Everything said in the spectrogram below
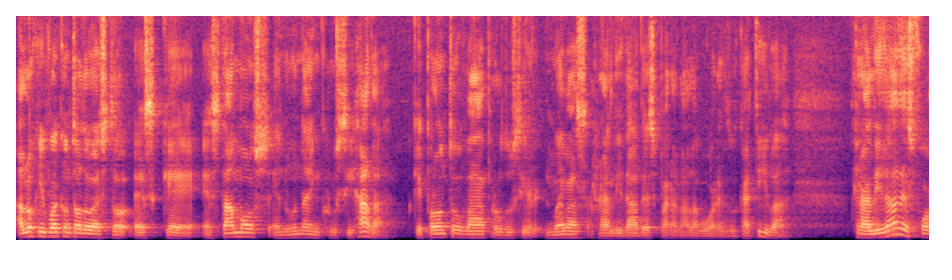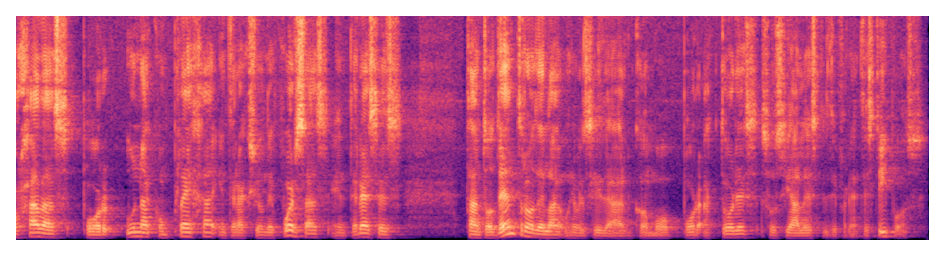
A lo que voy con todo esto es que estamos en una encrucijada que pronto va a producir nuevas realidades para la labor educativa, realidades forjadas por una compleja interacción de fuerzas e intereses tanto dentro de la universidad como por actores sociales de diferentes tipos.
